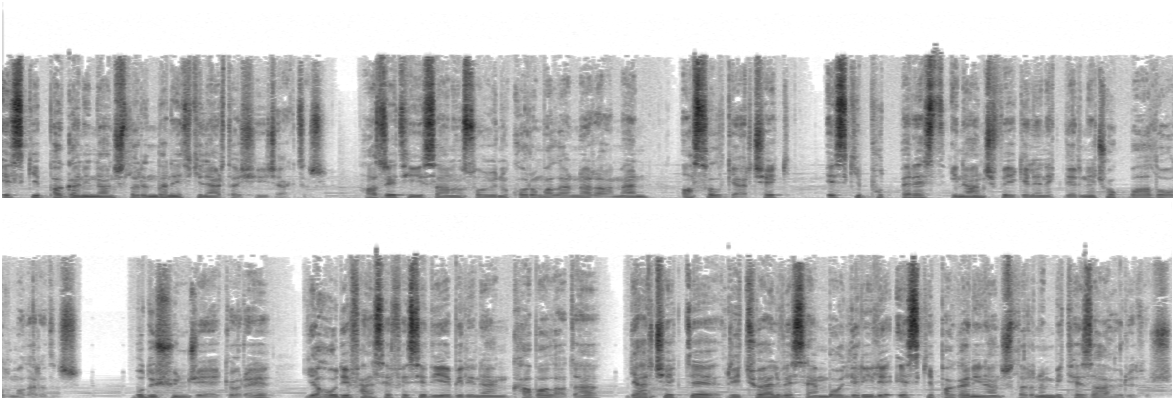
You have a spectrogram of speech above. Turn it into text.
eski pagan inançlarından etkiler taşıyacaktır. Hz. İsa'nın soyunu korumalarına rağmen asıl gerçek eski putperest inanç ve geleneklerine çok bağlı olmalarıdır. Bu düşünceye göre Yahudi felsefesi diye bilinen Kabala da gerçekte ritüel ve sembolleriyle eski pagan inançlarının bir tezahürüdür.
